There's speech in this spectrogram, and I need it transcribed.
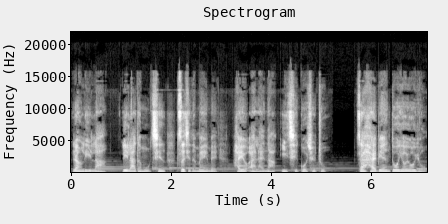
让莉拉、莉拉的母亲、自己的妹妹还有埃莱娜一起过去住，在海边多游游泳，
